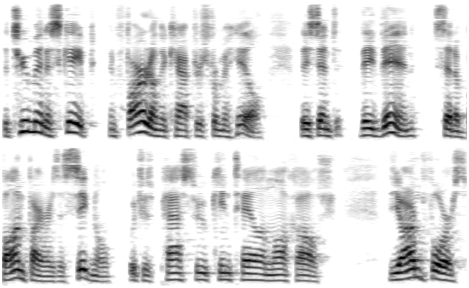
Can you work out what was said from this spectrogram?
The two men escaped and fired on the captors from a hill. They sent they then set a bonfire as a signal, which was passed through Kintail and Loch Alsh. The armed force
